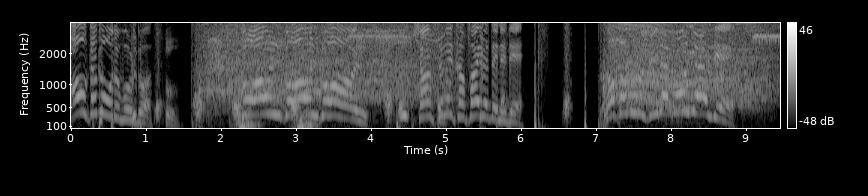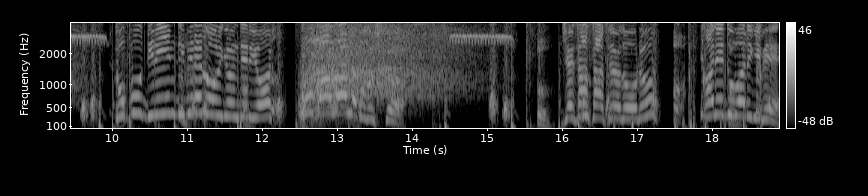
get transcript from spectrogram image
Alta doğru vurdu. Gol, gol, gol. Şansını kafayla denedi. Kafa vuruşuyla gol geldi. Topu direğin dibine doğru gönderiyor. Top ağlarla buluştu. Ceza sahasına doğru. Kale duvarı gibi.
